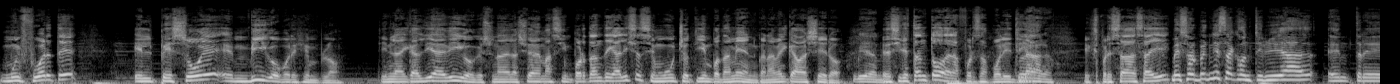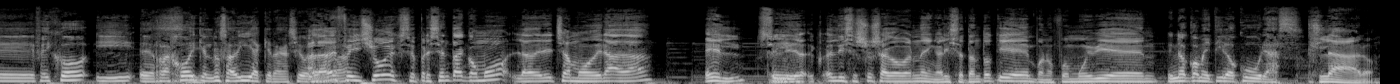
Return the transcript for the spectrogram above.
muy fuerte el PSOE en Vigo, por ejemplo. Tiene la alcaldía de Vigo, que es una de las ciudades más importantes de Galicia hace mucho tiempo también, con Abel Caballero. Bien. Es decir, están todas las fuerzas políticas Claro. expresadas ahí. Me sorprendió esa continuidad entre Feijó y eh, Rajoy, Sí. que él no sabía que era gallego. A la vez. Feijóo se presenta como la derecha moderada. Él, Sí. él dice, yo ya goberné en Galicia tanto tiempo, nos fue muy bien. Y no cometí locuras. Claro.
